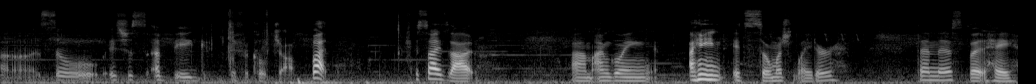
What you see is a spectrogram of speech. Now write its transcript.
Uh, so it's just a big, difficult job. But besides that, um, I'm going, I mean, it's so much lighter than this, but hey,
